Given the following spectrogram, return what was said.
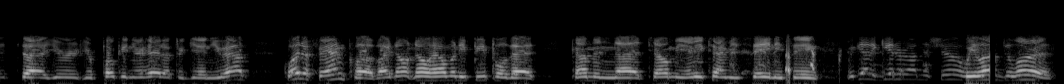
that uh, you're you're poking your head up again. You have quite a fan club. I don't know how many people that come and uh, tell me anytime you say anything. We got to get her on the show. We love Dolores.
